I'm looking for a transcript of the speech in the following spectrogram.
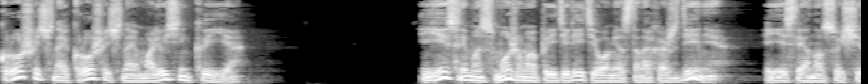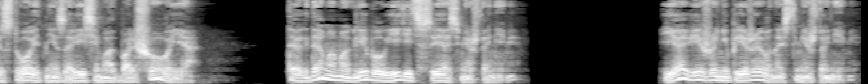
Крошечное-крошечное малюсенькое «я». Если мы сможем определить его местонахождение, если оно существует независимо от большого «я», тогда мы могли бы увидеть связь между ними. Я вижу непрерывность между ними.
